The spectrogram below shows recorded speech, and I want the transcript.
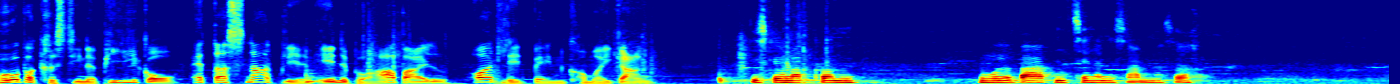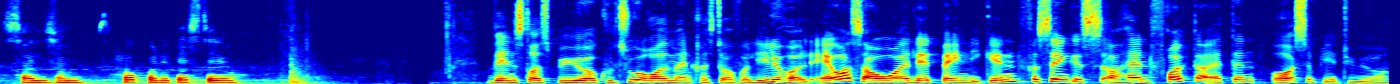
håber Christina Pilegaard, at der snart bliver en ende på arbejdet, og at letbanen kommer i gang. Det skal jo nok komme. Nu må jeg bare blive tænderne sammen, og så, så ligesom håbe på det bedste jo. Venstres by- og kulturrådmand Christoffer Lilleholdt ærger sig over, at letbanen igen forsinkes, og han frygter, at den også bliver dyrere.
